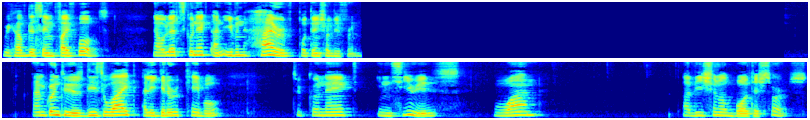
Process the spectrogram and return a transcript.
we have the same 5 volts. Now let's connect an even higher potential difference. I'm going to use this white alligator cable to connect in series one additional voltage source.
